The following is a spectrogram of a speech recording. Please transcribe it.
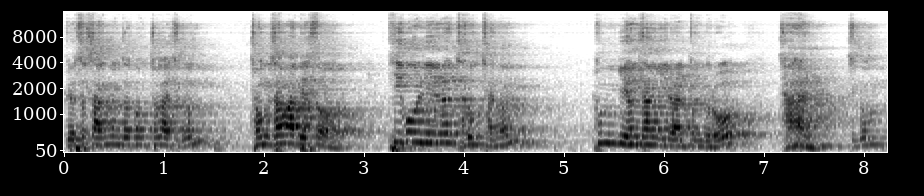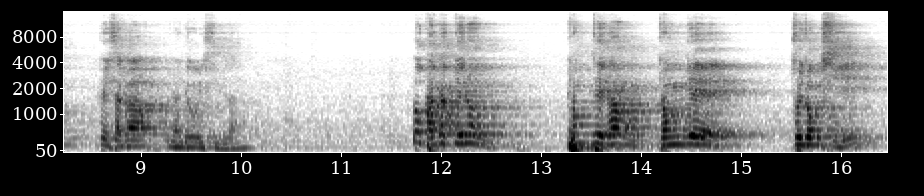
그래서 쌍용 자동차가 지금 정상화돼서 티골리는 자동차는 품귀 현상이 일어날 정도로 잘 지금 회사가 운영되고 있습니다. 또 가깝게는 평택항 경계 조정시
